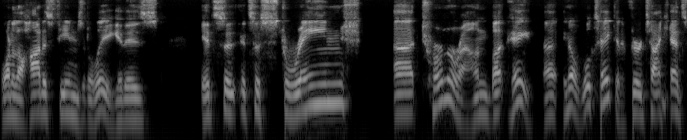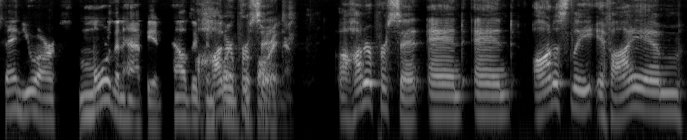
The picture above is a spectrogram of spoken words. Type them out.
One of the hottest teams in the league. It is. It's a. It's a strange uh, turnaround, but hey, uh, you know we'll take it. If you're a Ticats fan, you are more than happy at how they've been 100%, playing football right now. A hundred percent. And and honestly, if I am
